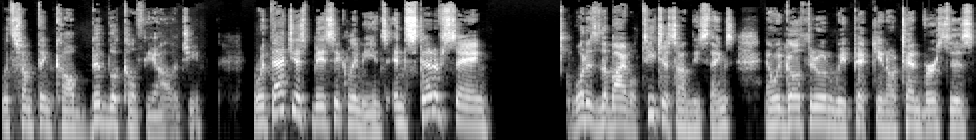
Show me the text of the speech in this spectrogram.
with something called biblical theology. What that just basically means, instead of saying, what does the Bible teach us on these things? And we go through and we pick, you know, 10 verses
